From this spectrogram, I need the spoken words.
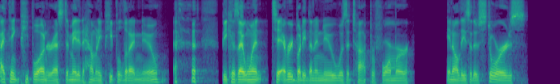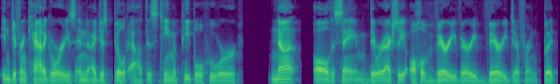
I think people underestimated how many people that I knew because I went to everybody that I knew was a top performer in all these other stores in different categories, and I just built out this team of people who were not all the same. They were actually all very, very, very different. But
